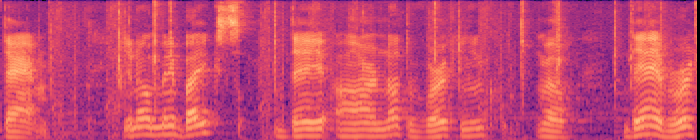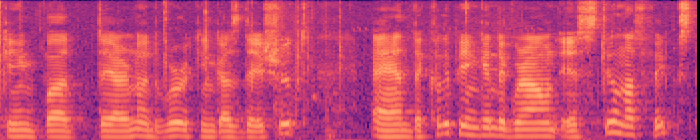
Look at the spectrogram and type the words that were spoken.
damn. You know, mini bikes, they are not working. Well, they are working, but they are not working as they should, and the clipping in the ground is still not fixed.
